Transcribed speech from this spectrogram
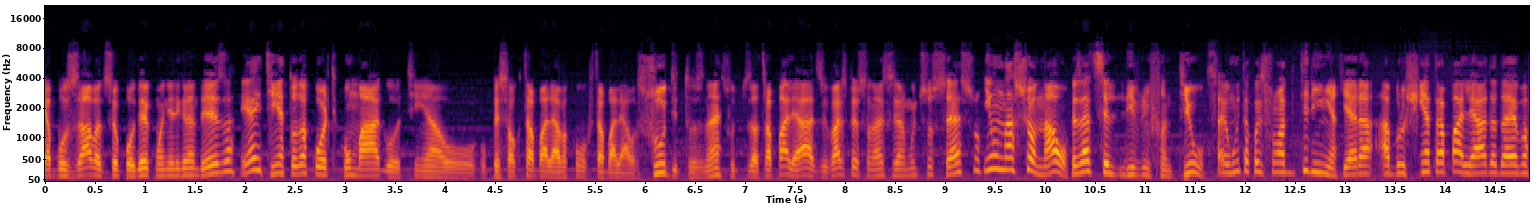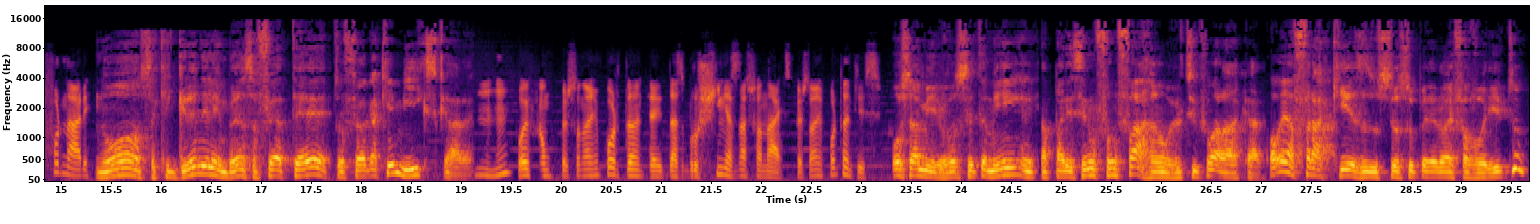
que abusava do seu poder com mania de grandeza. E aí tinha toda a corte com o mago, tinha o, o pessoal que trabalhava com que trabalhava, os súditos, né? Súditos atrapalhados e vários personagens que fizeram muito sucesso. E um nacional, apesar de ser livro infantil, saiu muita coisa em formato de tirinha, que era a bruxinha atrapalhada da Eva Furnari. Nossa, que grande lembrança. Foi até troféu HQ Mix, cara. Uhum. Foi, foi um personagem importante aí das bruxinhas nacionais. Personagem importantíssimo. Ô Samir, você também tá parecendo um fanfarrão, eu te falar, cara. Qual é a fraqueza do seu super-herói favorito?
